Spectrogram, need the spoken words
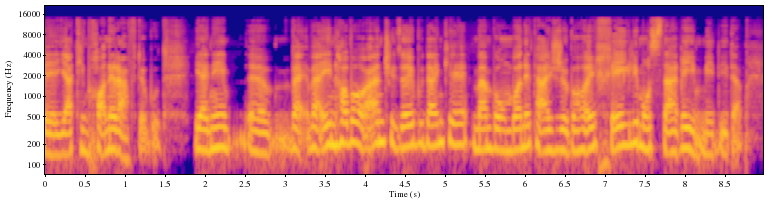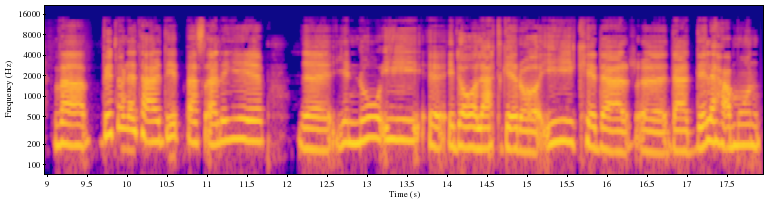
به یتیمخانه رفته بود. یعنی و, و اینها واقعا چیزایی بودن که من به عنوان تجربه های خیلی مستقیم می‌دیدم. و بدون تردید مسئله یه نوعی ادالتگرایی که در, در دل همون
